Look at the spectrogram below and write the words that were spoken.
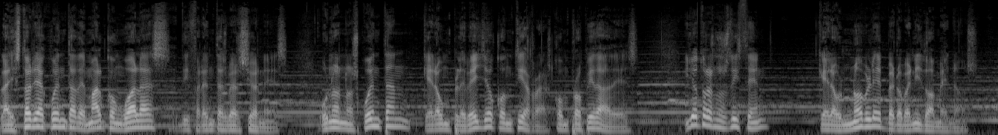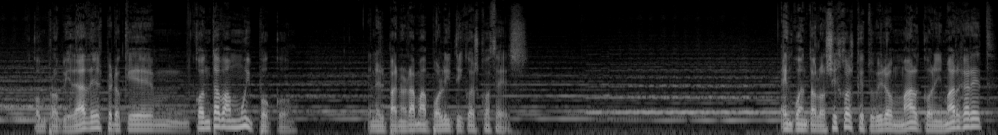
La historia cuenta de Malcolm Wallace diferentes versiones. Unos nos cuentan que era un plebeyo con tierras, con propiedades, y otros nos dicen que era un noble pero venido a menos, con propiedades pero que mm, contaba muy poco en el panorama político escocés. En cuanto a los hijos que tuvieron Malcolm y Margaret,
